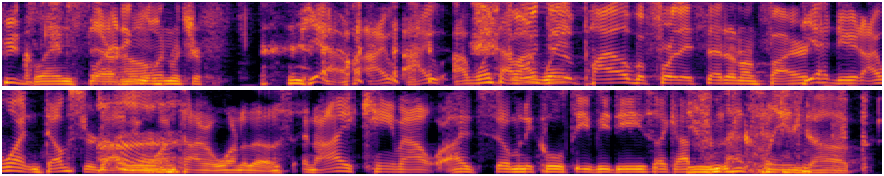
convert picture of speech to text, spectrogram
cleanse their sliding home. one with your yeah, I, I I one time I going through the pile before they set it on fire. Yeah, dude, I went dumpster diving uh-huh. one time at one of those, and I came out. I had so many cool DVDs I got you from that cleaned thing. up.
